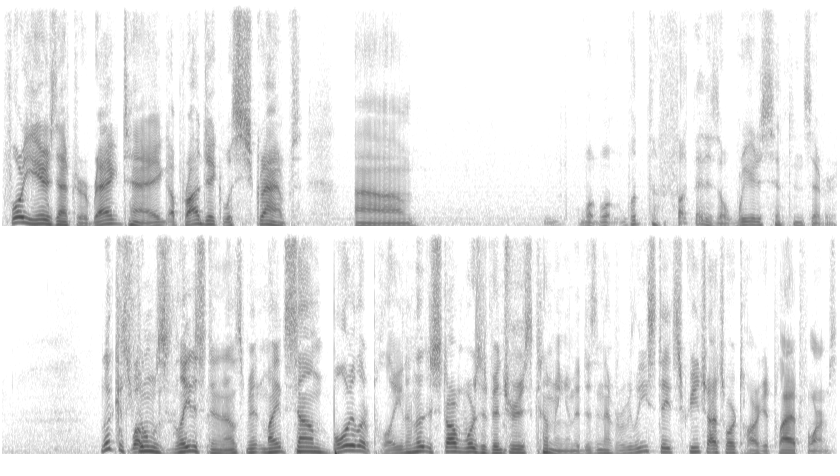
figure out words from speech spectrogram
Four years after Ragtag, a project was scrapped. Um, what, what, what the fuck? That is the weirdest sentence ever. Lucasfilm's latest announcement might sound boilerplate. Another Star Wars adventure is coming, and it doesn't have a release date, screenshots, or target platforms.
